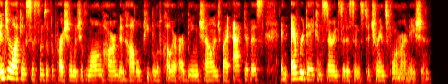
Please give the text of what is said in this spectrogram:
Interlocking systems of oppression, which have long harmed and hobbled people of color, are being challenged by activists and everyday concerned citizens to transform our nation.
